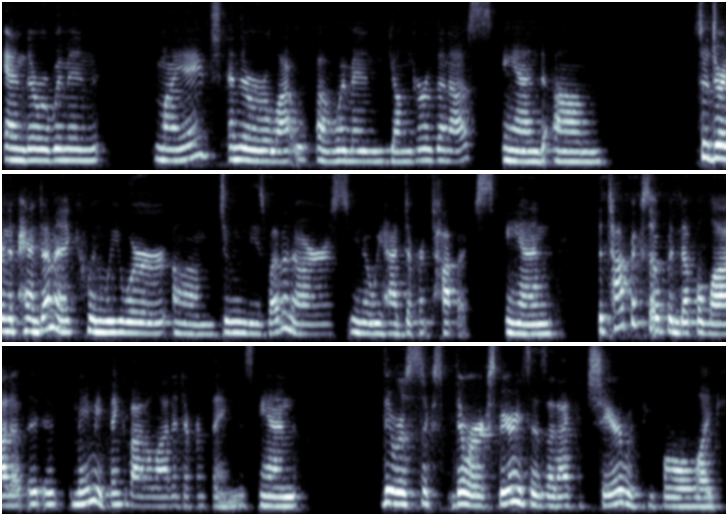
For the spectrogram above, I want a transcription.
And there were women my age and there were a lot of women younger than us. And um, so during the pandemic when we were um, doing these webinars you know we had different topics and the topics opened up a lot of it made me think about a lot of different things. And there was there were experiences that I could share with people like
